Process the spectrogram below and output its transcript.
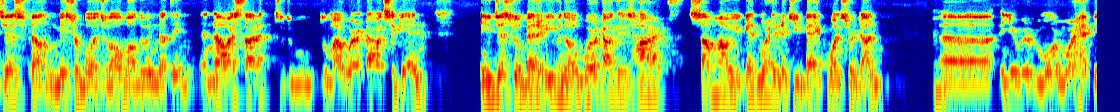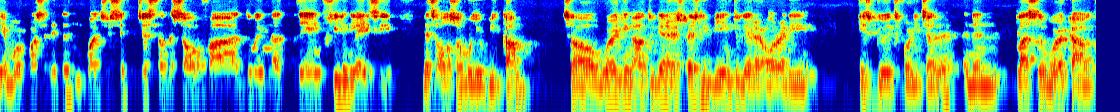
just felt miserable as well while doing nothing. And now I started to do do my workouts again, and you just feel better. Even though workout is hard, somehow you get more energy back once you're done. Mm-hmm. Uh, and you were more and more happy and more positive. And once you sit just on the sofa doing nothing, feeling lazy, that's also who you become. So working out together, especially being together already, is good for each other. And then plus the workout,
